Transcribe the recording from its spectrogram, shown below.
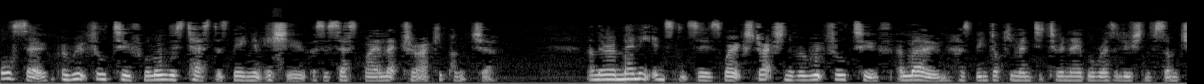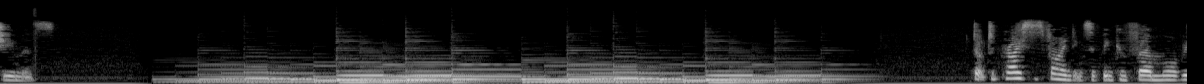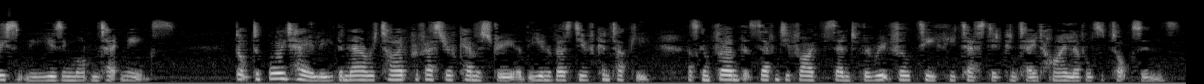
Also, a root-filled tooth will always test as being an issue as assessed by electroacupuncture. And there are many instances where extraction of a root-filled tooth alone has been documented to enable resolution of some tumours. Dr. Price's findings have been confirmed more recently using modern techniques. Dr. Boyd Haley, the now retired professor of chemistry at the University of Kentucky, has confirmed that 75% of the root-filled teeth he tested contained high levels of toxins.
